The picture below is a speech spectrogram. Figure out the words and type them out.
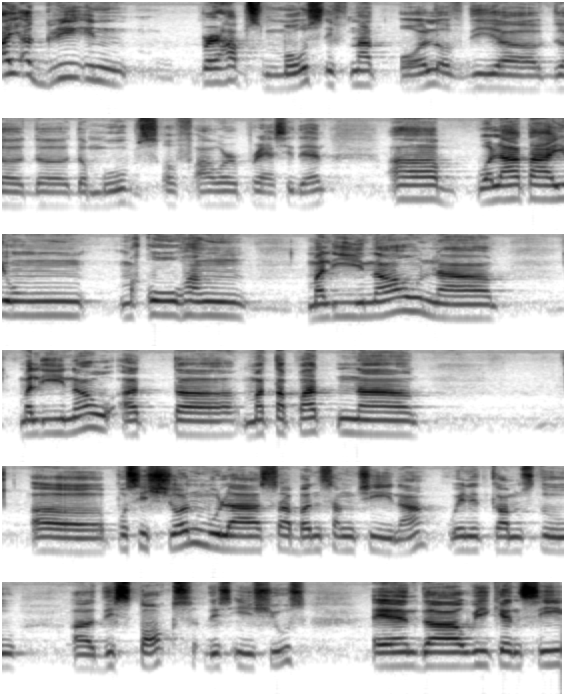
I agree in perhaps most, if not all, of the uh, the, the the moves of our president. Uh, wala tayong makuhang malinaw na malinaw at uh, matapat na uh, posisyon mula sa bansang China when it comes to uh, these talks, these issues. And uh, we can see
